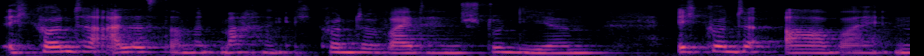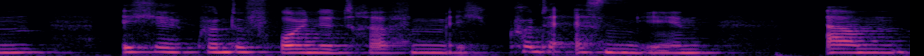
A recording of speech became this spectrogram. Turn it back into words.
ich konnte alles damit machen. Ich konnte weiterhin studieren, ich konnte arbeiten, ich konnte Freunde treffen, ich konnte essen gehen. Ähm,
